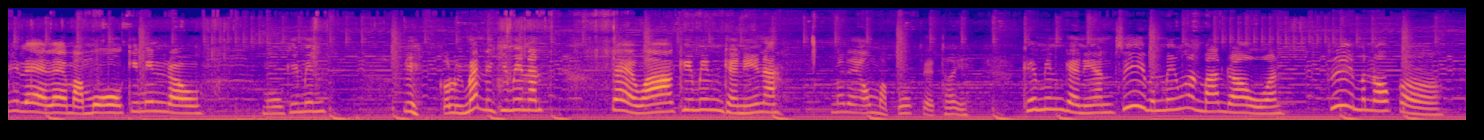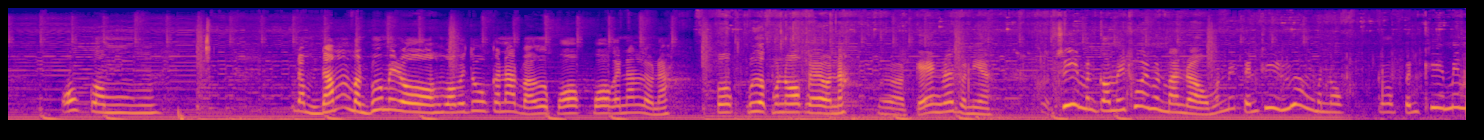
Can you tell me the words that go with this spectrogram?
นี่แหละแหละหมาโมกิมินเราโมกิมิน นี่ก็ลุยเม็ดในกิมินนั้น แต่ว่ากิมินแค่นี้นะ ไม่ได้เอามาปลูกแต่ไทยกิมินแค่นี้อันสิมันไม่เหมือนบ้านเราอันสิมันออกก็ออกก็ดำดำมันเพิ่งไม่รอว่าไม่ตู้ขนาดว่าเออปอกปอกไอ้นั่นแล้วนะปอกเปลือกมันออกแล้วนะเออแกงได้ปะเนี่ยสิมันก็ไม่ช่วยมันบ้านเรา มันไม่เป็นที่เรื่องมันออกก็เป็นขี้มิน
